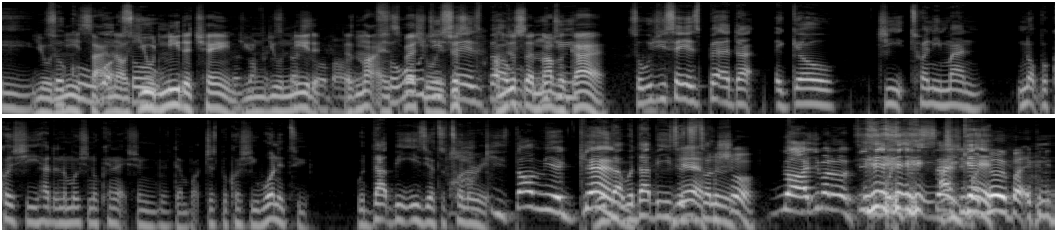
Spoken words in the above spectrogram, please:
He- You would so need cool, something what- else. So, you need a change. You you need it. There's nothing So special. It's just? I'm just another you- guy. so would you say it's better that a girl cheat twenty man not because she had an emotional connection with them, but just because she wanted to? Would that be easier to tolerate? He's done me Would again. that, would that be easier Yeah, to for tolerate? sure. Nah, you might not know deep what you just said. I Actually, but it. no, but it can be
